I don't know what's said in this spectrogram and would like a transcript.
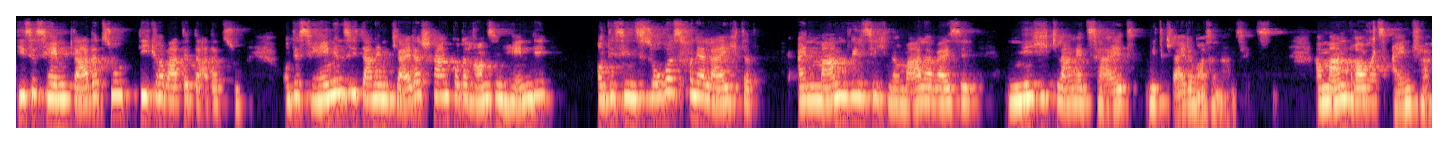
dieses Hemd da dazu, die Krawatte da dazu. Und das hängen sie dann im Kleiderschrank oder haben sie ein Handy und die sind sowas von erleichtert. Ein Mann will sich normalerweise nicht lange Zeit mit Kleidung auseinandersetzen. Ein Mann braucht es einfach.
